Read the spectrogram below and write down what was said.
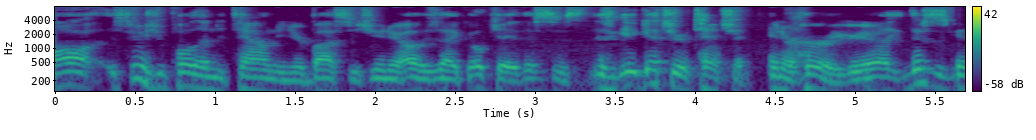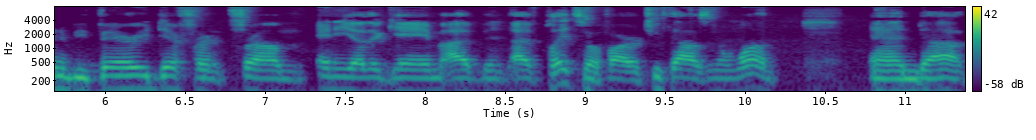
All, as soon as you pull into town in your buses, you know, I was like, okay, this is, this, it gets your attention in a hurry. You're like, this is going to be very different from any other game I've been, I've played so far in 2001. And, uh,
